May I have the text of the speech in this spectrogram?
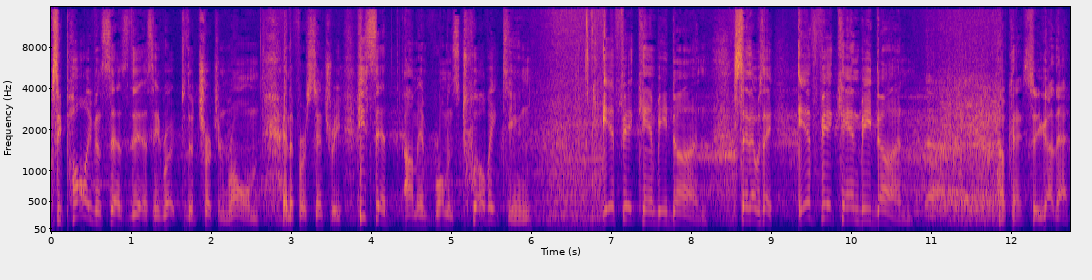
See, Paul even says this, he wrote to the church in Rome in the first century. He said um, in Romans 12 18, if it can be done. Say that with say, if it can be done. Okay, so you got that.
